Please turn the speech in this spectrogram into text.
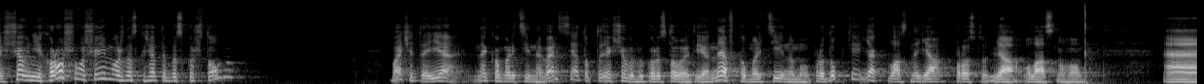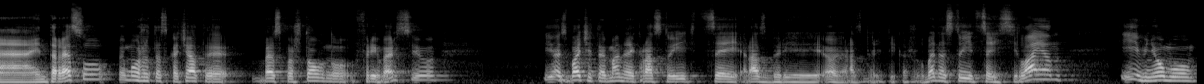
Е, Що в ній хорошого, що її можна скачати безкоштовно? Бачите, є некомерційна версія, тобто, якщо ви використовуєте її не в комерційному продукті, як, власне, я просто для власного е, інтересу, ви можете скачати безкоштовну фрі-версію. І ось бачите, в мене якраз стоїть цей Raspberry, ой, Raspberry Pi кажу. У мене стоїть цей C-Lion, і в ньому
